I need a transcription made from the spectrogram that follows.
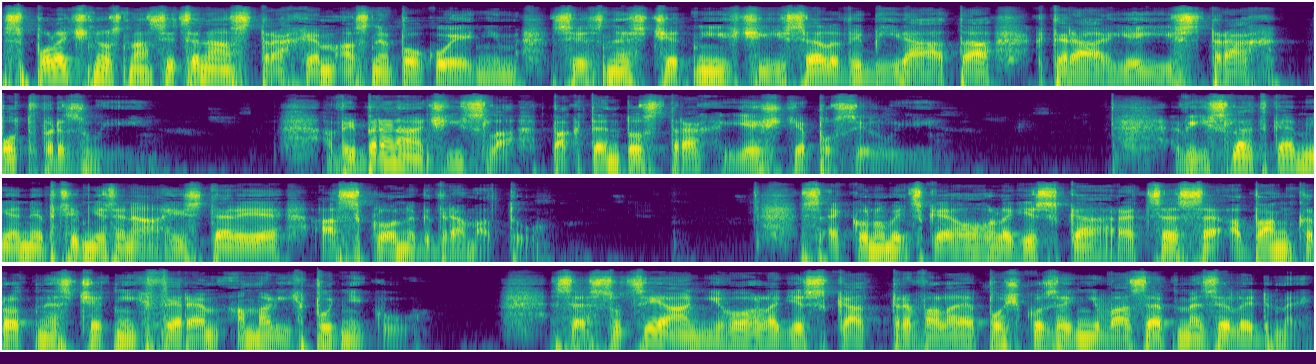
Společnost nasycená strachem a znepokojením si z nesčetných čísel vybírá ta, která její strach potvrzují. A vybraná čísla pak tento strach ještě posilují. Výsledkem je nepřiměřená hysterie a sklon k dramatu. Z ekonomického hlediska recese a bankrot nesčetných firm a malých podniků. Ze sociálního hlediska trvalé poškození vazeb mezi lidmi.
